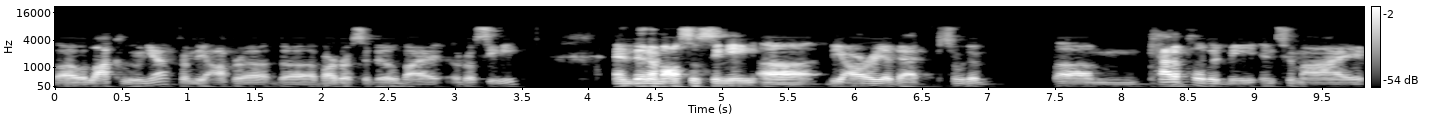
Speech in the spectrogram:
uh, La calunnia from the opera The Barber of Seville by Rossini and then I'm also singing uh, the aria that sort of um, catapulted me into my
